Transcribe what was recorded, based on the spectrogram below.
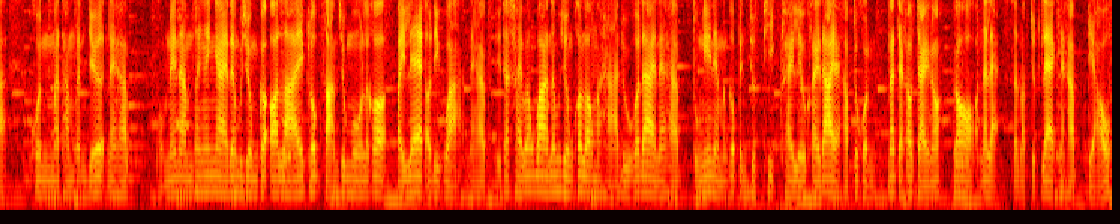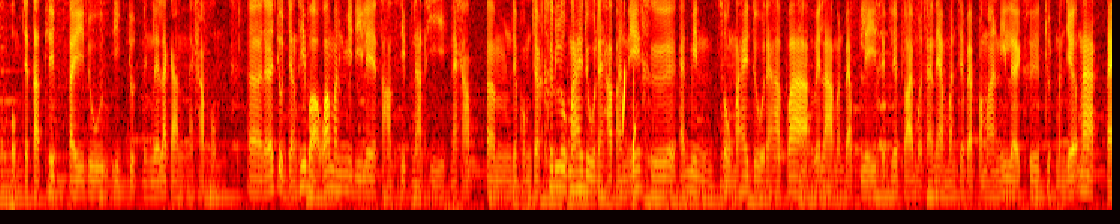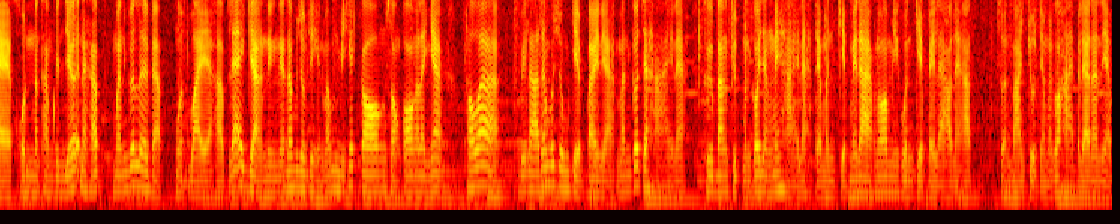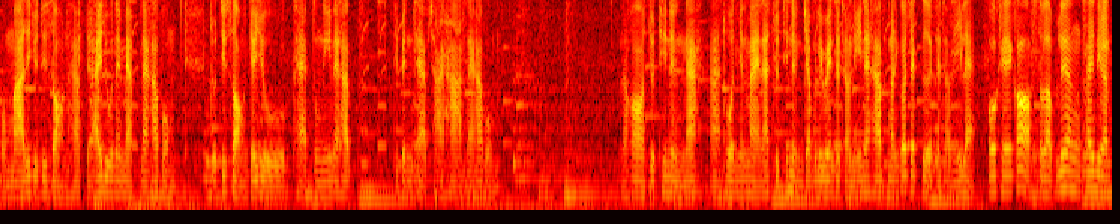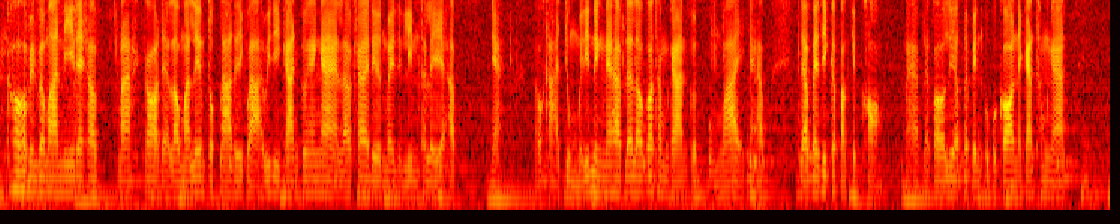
คนมาทำกันเยอะนะครับผมแนะนำถ้าง่ายๆท่านผู้ชมก็ออนไลน์ครบ 3 ชั่วโมงแล้วก็ไปแลกเอาดีกว่านะครับหรือถ้าใครว่างๆท่านผู้ชมก็ลองมาหาดูก็ได้นะครับ ตรงนี้เนี่ยมันก็เป็นจุดที่ใครเร็วใครได้อะครับ ทุกคนน่าจะเข้าใจเนาะก็นั่นแหละสำหรับจุดแรกนะครับ เดี๋ยวผมจะตัดคลิปไปดูอีกจุดหนึ่งเลยละกันนะครับผม เออแล้วจุดอย่างที่บอกว่ามันมีดีเลย์30 นาทีนะครับเอมเดี๋ยวผมจะขึ้นรูปมาให้ดูนะครับ อันนี้คือแอดมินส่งมาให้ดูนะครับ ว่าเวลามันแบบรีเสร็จเรียบร้อยหมดแล้วเนี่ยมันจะแบบประมาณนี้เลยคือจุดมันเยอะมาก แต่คนมันทำกันเยอะนะครับ มันก็เลยแบบหมดไวอะครับ และอีกอย่างหนึ่งเนี่ยท่านผู้ชมจะเห็นว่ามันมีแค่กอง 2 กองอะไรเงี้ย เพราะว่าเวลาท่านผู้ชมเก็บไปเนี่ยมันก็จะหายนะ คือบางจุดมันก็ยังไม่หายนะ แต่มันเก็บไม่ได้เพราะว่ามีคนเก็บไปแล้วนะครับ ส่วนบางจุดเนี่ยมันก็หายไปแล้วนะเนี่ยผมมาที่จุดที่สองนะครับเดี๋ยวให้ดูในแมปนะครับผมจุดที่ 2 จะอยู่แถบตรงนี้นะครับ ที่เป็นแถบชายหาดนะครับผมแล้วก็จุดที่ 1 นะอ่าทวนกันใหม่นะ จุดที่ 1 จะบริเวณแถวๆนี้นะครับ มันก็จะเกิดแถวๆนี้แหละ โอเค ก็สำหรับเรื่องไส้เดือนก็เป็นประมาณนี้นะครับ มา ก็เดี๋ยวเรามาเริ่มตกปลาเลยดีกว่า วิธีการก็ง่ายๆ แล้วแค่เดินไปริมทะเลครับ เนี่ยเราขาจุ่มไปนิดนึงนะครับ แล้วเราก็ทำการกดปุ่มไหว้นะครับ แล้วไปที่กระเป๋าเก็บของ นะครับ แล้วก็เลือกไปเป็นอุปกรณ์ในการทำงาน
